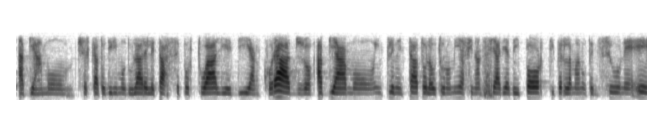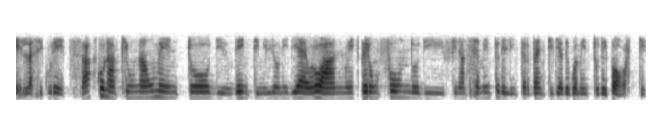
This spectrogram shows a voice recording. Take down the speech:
abbiamo cercato di rimodulare le tasse portuali e di ancoraggio, abbiamo implementato l'autonomia finanziaria dei porti per la manutenzione e la sicurezza, con anche un aumento di 20 milioni di euro annui per un fondo di finanziamento degli interventi di adeguamento dei porti,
